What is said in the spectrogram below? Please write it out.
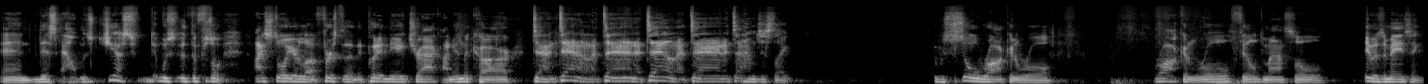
And this album is just it was the first. so I stole your love. First they put in the eight track. I'm in the car. I'm just like, it was so rock and roll. Rock and roll filled my soul. It was amazing.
